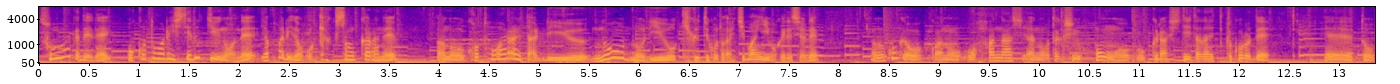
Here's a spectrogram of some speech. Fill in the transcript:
その中でねお断りしてるっていうのはねやっぱり、ね、お客さんからねあの断られた理由ノーの理由を聞くってことが一番いいわけですよね。あの今回あのお話あの私本を送らせていただいたところで、えーと、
